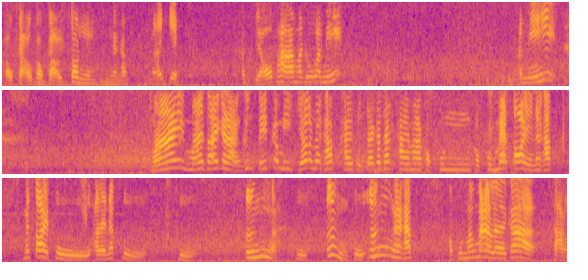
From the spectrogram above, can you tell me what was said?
เก่าๆเก่าๆอีกต้นหนึ่งนะครับ ไม้เก็บครับ เดี๋ยวพามาดูอันนี้ อันนี้ ไม้ไม้ไซส์กระถางครึ่งปี๊บก็มีเยอะนะครับ ใครสนใจก็ทักทายมาขอบคุณขอบคุณแม่ต้อยนะครับแม่ต้อยปู่อะไรนะปู่ปู่อึ้งอะปู่อึ้งปู่อึ้งนะครับ ขอบคุณมากๆเลยก็สั่ง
